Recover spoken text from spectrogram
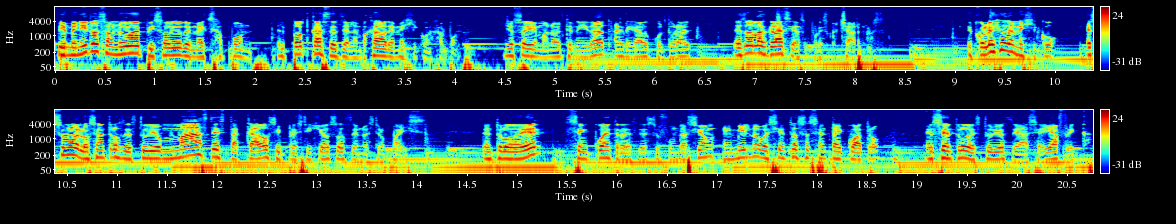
Bienvenidos a un nuevo episodio de Mex Japón, el podcast desde la Embajada de México en Japón. Yo soy Emanuel Trinidad, agregado cultural. Les doy las gracias por escucharnos. El Colegio de México es uno de los centros de estudio más destacados y prestigiosos de nuestro país. Dentro de él se encuentra desde su fundación en 1964 el Centro de Estudios de Asia y África,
